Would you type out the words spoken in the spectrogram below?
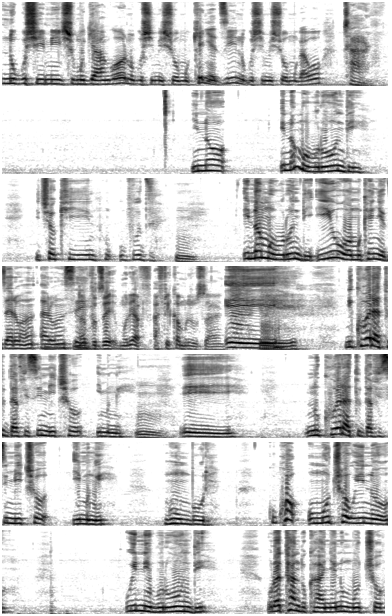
ni ugushimisha umuryango ni ugushimisha uwo mukenyezi ni ugushimisha cyane ino ino mu burundi icyo kintu uvuze mm. ino mu Burundi iyo uwo mukenyezi aronse navuze muri Afrika muri rusange eh, eh ni kubera tudafise imico imwe mm. eh ni kubera tudafise imico imwe nkumbure kuko umuco wino wini Burundi uratandukanye n'umuco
